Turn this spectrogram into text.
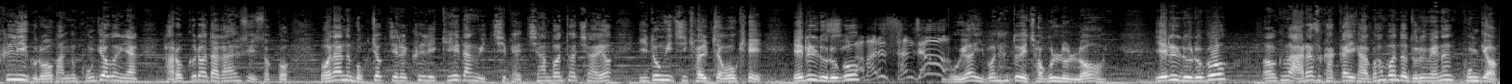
클릭으로 방금 공격은 그냥 바로 끌어다가 할 수 있었고 원하는 목적지를 클릭해 해당 위치 배치 한번 터치하여 이동 위치 결정. 오케이. 얘를 누르고 뭐야 이번엔 또 왜 적을 눌러? 얘를 누르고 어 그럼 알아서 가까이 가고 한 번 더 누르면은 공격.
